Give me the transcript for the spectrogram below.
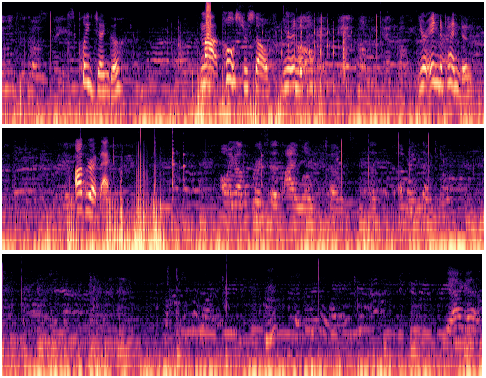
Humans to toast me. Just play Jenga. Nah, toast yourself. You're Oh, independent. okay. Ants kill me. Ants. You're independent. I'll be right back. Oh my god, the first says I love toast. That's amazing. Hmm? Yeah, I guess.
